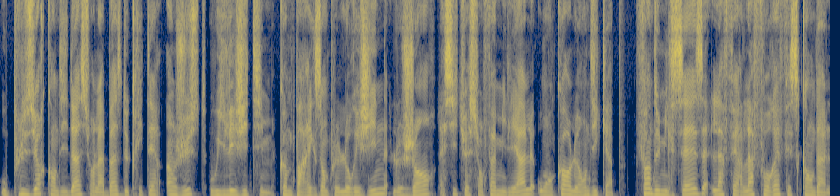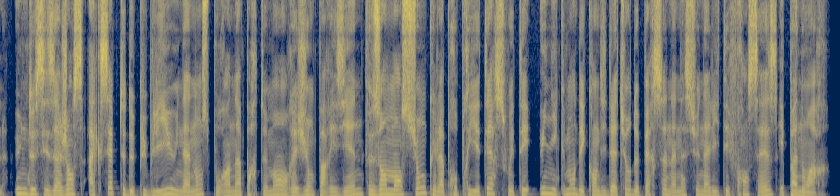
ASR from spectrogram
ou plusieurs candidats sur la base de critères injustes ou illégitimes, comme par exemple l'origine, le genre, la situation familiale ou encore le handicap. Fin 2016, l'affaire Laforêt fait scandale. Une de ces agences accepte de publier une annonce pour un appartement en région parisienne faisant mention que la propriétaire souhaitait uniquement des candidatures de personnes à nationalité française et pas noire.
